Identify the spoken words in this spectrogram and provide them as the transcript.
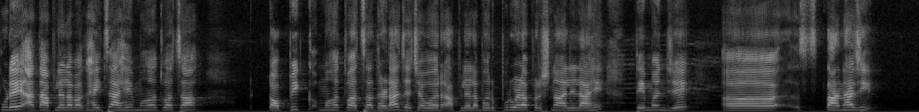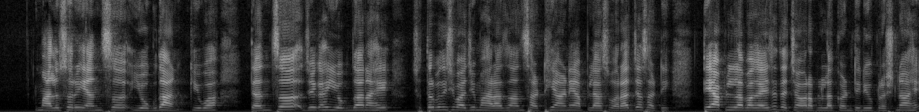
पुढे आता आपल्याला बघायचा आहे महत्त्वाचा टॉपिक महत्त्वाचा धडा ज्याच्यावर आपल्याला भरपूर वेळा प्रश्न आलेला आहे. ते म्हणजे तानाजी तान्हाजी. मालुसरे यांचं योगदान किंवा त्यांचं जे काही योगदान आहे छत्रपती शिवाजी महाराजांसाठी आणि आपल्या स्वराज्यासाठी ते आपल्याला बघायचं. त्याच्यावर आपल्याला कंटिन्यू प्रश्न आहे.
